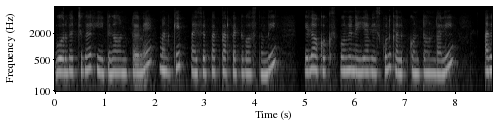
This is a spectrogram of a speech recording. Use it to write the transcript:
గోరువెచ్చగా హీట్గా ఉంటేనే మనకి మైసూర్పాక్ పర్ఫెక్ట్గా వస్తుంది. ఇలా ఒక్కొక్క స్పూన్ నెయ్యి వేసుకొని కలుపుకుంటూ ఉండాలి. అది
